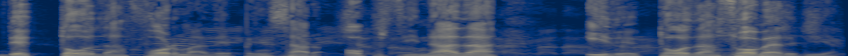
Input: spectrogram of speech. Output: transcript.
de toda forma de pensar obstinada y de toda soberbia.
